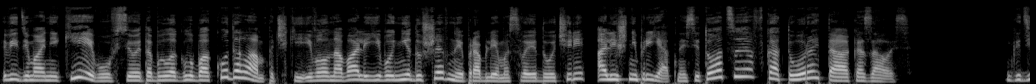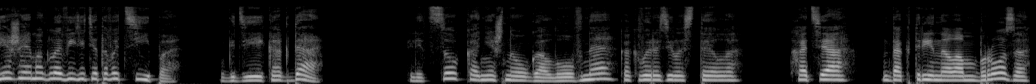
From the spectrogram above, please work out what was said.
Видимо, Аникееву все это было глубоко до лампочки и волновали его не душевные проблемы своей дочери, а лишь неприятная ситуация, в которой та оказалась. Где же я могла видеть этого типа? Где и когда? Лицо, конечно, уголовное, как выразилась Стелла. Хотя доктрина Ламброза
